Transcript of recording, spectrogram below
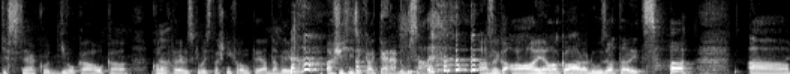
děsně jako divoká holka, kolem No. které vždycky byly strašné fronty a davy. A všichni říkali, to je Raduza. A já jsem říkal, a nějaká Raduza tady, co? A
